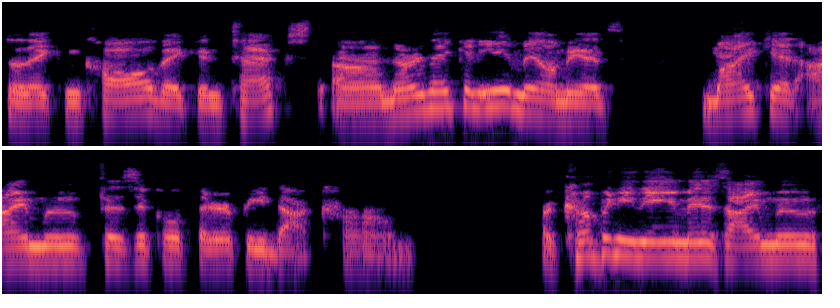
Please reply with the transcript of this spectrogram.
so they can call they can text um, or they can email me. It's mike at imovephysicaltherapy.com our company name is imove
